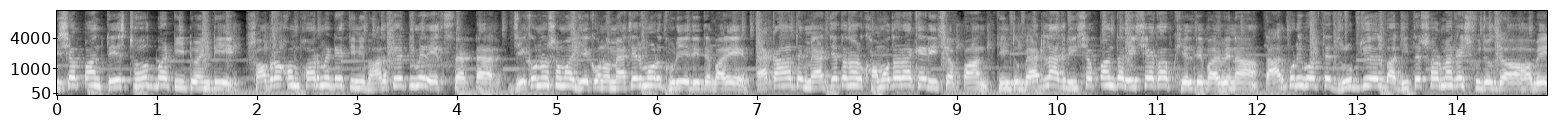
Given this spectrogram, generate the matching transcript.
ঋষভ পান্ত টেস্ট হোক বা টি টোয়েন্টি সব রকম ফরম্যাটে তিনি ভারতীয় টিমের এক্স ফ্যাক্টর যে কোনো সময় যে কোনো ম্যাচের মোড় ঘুরিয়ে দিতে পারে। একা হাতে ম্যাচ জেতানোর ক্ষমতা রাখে ঋষভ পান্ত কিন্তু ব্যাড লাক ঋষভ পান্ত আর এশিয়া কাপ খেলতে পারবে না। তার পরিবর্তে ধ্রুব জুয়েল বা জিতেশ শর্মাকে সুযোগ দেওয়া হবে।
